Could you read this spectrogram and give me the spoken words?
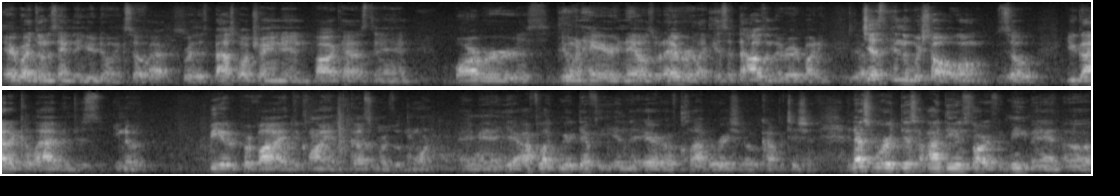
Everybody's doing the same thing you're doing. So Facts. whether it's basketball training, podcasting, barbers, doing Yeah. hair, nails, whatever, like it's a thousand of everybody Yeah. just in the Wichita alone. So you gotta collab and just, you know, be able to provide the clients and customers with more. Amen. Yeah, I feel like we're definitely in the era of collaboration over competition, and that's where this idea started for me, man. Uh,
